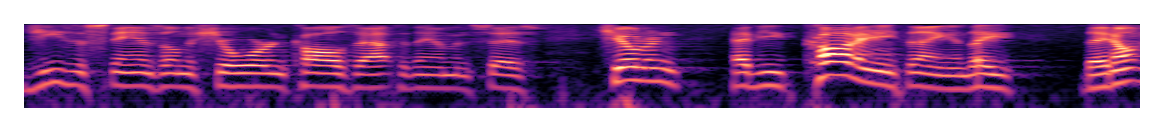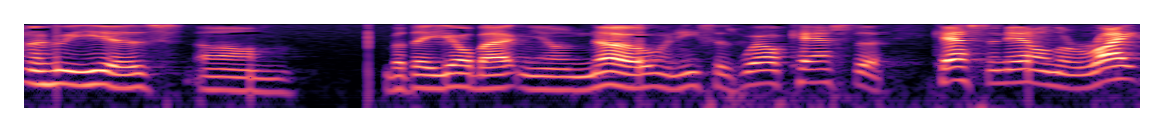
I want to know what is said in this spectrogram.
Jesus stands on the shore and calls out to them and says, "Children, have you caught anything? And they, they don't know who he is, um, but they yell back, and you know, no. And he says, well, cast the, cast the net on the right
